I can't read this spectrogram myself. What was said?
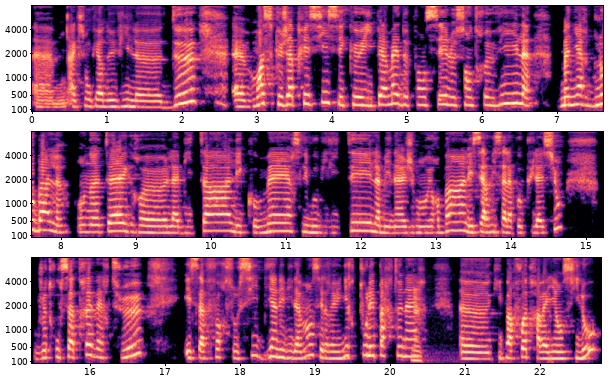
Action Cœur de Ville 2. moi, ce que j'apprécie, c'est qu'il permet de penser le centre-ville de manière globale. On intègre l'habitat, les commerces, les mobilités, l'aménagement urbain, les services à la population. Je trouve ça très vertueux. Et sa force aussi, bien évidemment, c'est de réunir tous les partenaires euh, qui parfois travaillaient en silo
